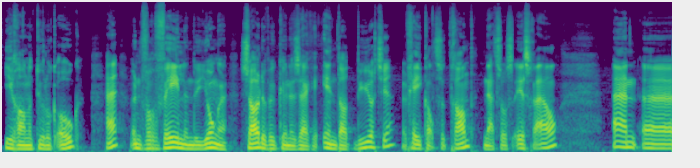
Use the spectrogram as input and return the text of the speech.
Iran natuurlijk ook. Hè? Een vervelende jongen, zouden we kunnen zeggen, in dat buurtje, recalcitrant, net zoals Israël. En, uh,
